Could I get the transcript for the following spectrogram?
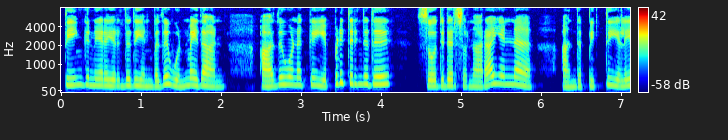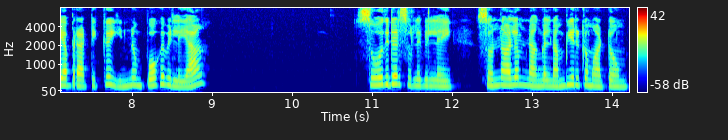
தீங்கு நேர இருந்தது என்பது உண்மைதான். அது உனக்கு எப்படி தெரிந்தது? சோதிடர் சொன்னாரா என்ன? அந்த பித்து இளைய பிராட்டிக்கு இன்னும் போகவில்லையா? சோதிடர் சொல்லவில்லை. சொன்னாலும் நாங்கள் நம்பியிருக்க மாட்டோம்.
